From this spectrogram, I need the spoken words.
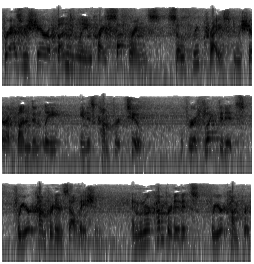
For as we share abundantly in Christ's sufferings, so through Christ do we share abundantly in His comfort too. If we're afflicted, it's for your comfort and salvation. And when we're comforted, it's for your comfort,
